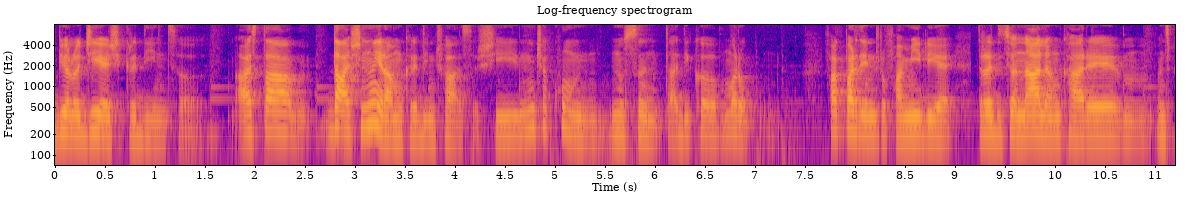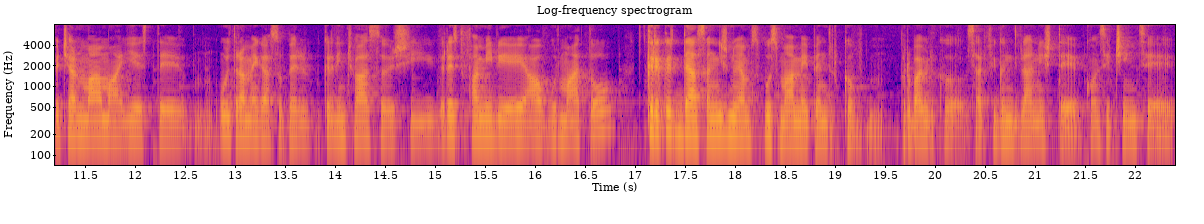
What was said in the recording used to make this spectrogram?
biologie și credință. Asta, da, și nu eram credincioasă și nici acum nu sunt. Adică, mă rog, fac parte dintr-o familie tradițională în care, în special mama, este ultra mega super credincioasă și restul familiei a urmat-o. Cred că de asta nici nu i-am spus mamei, pentru că probabil că s-ar fi gândit la niște consecințe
